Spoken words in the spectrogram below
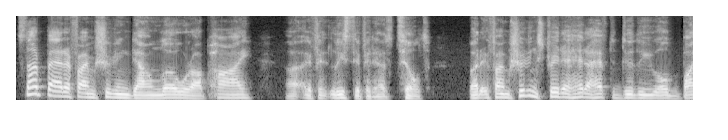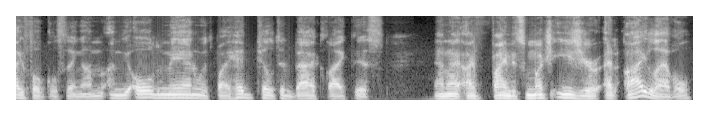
It's not bad if I'm shooting down low or up high, uh, if at least if it has tilt. But if I'm shooting straight ahead, I have to do the old bifocal thing. I'm, I'm the old man with my head tilted back like this. And I, I find it's much easier at eye level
